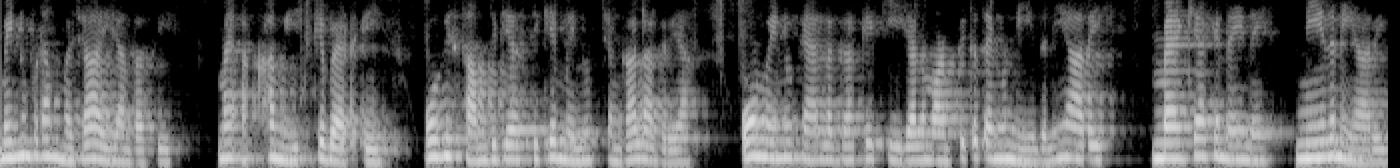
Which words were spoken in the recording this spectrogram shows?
ਮੈਨੂੰ ਬੜਾ ਮਜ਼ਾ ਆਈ ਜਾਂਦਾ ਸੀ। ਮੈਂ ਅੱਖਾਂ ਮੀਚ ਕੇ ਬੈਠ ਗਈ। ਉਹ ਵੀ ਸਮਝ ਗਿਆ ਸੀ ਕਿ ਮੈਨੂੰ ਚੰਗਾ ਲੱਗ ਰਿਹਾ। ਉਹ ਮੈਨੂੰ ਕਹਿਣ ਲੱਗਾ ਕਿ ਕੀ ਗੱਲ ਮਨਪ੍ਰੀਤ, ਤੈਨੂੰ ਨੀਂਦ ਨਹੀਂ ਆ ਰਹੀ? ਮੈਂ ਕਿਹਾ ਕਿ ਨਹੀਂ ਨਹੀਂ, ਨੀਂਦ ਨਹੀਂ ਆ ਰਹੀ।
